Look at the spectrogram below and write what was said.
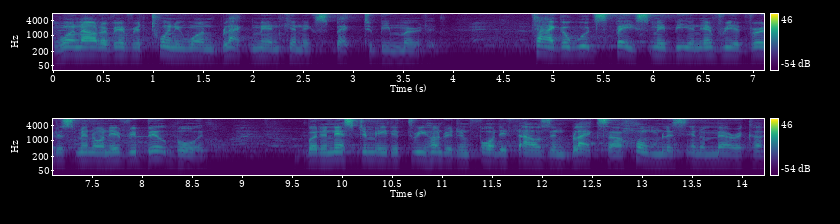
One out of every 21 black men can expect to be murdered. Tiger Woods' face may be in every advertisement on every billboard, but an estimated 340,000 blacks are homeless in America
